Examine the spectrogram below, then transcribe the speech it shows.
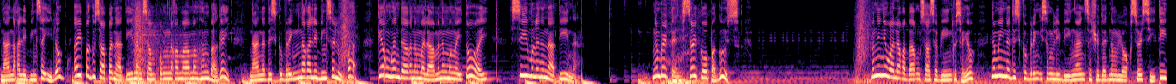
na nakalibing sa ilog ay pag-usapan natin ang sampung nakamamanghang bagay na nadiskubring nakalibing sa lupa. Kaya kung handa ka ng malaman ng mga ito ay simulan na natin. Number 10, Sarcophagus. Maniniwala ka ba kung sasabihin ko sa'yo na may nadiskubring isang libingan sa syudad ng Luxor City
